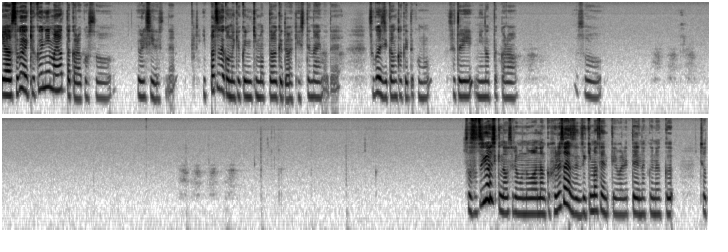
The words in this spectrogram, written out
いやすごい曲に迷ったからこそ嬉しいですね。一発でこの曲に決まったわけでは決してないので。すごい時間かけてこの悟りになったからそう。そう卒業式の忘れ物はなんかフルサイズでできませんって言われて泣く泣くちょっ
